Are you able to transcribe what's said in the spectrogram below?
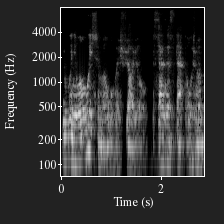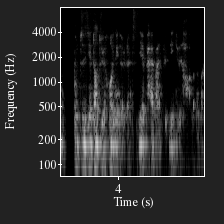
如果你问为什么我们需要有三个 step，为什么不直接到最后那个人直接拍板决定就好了嘛？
